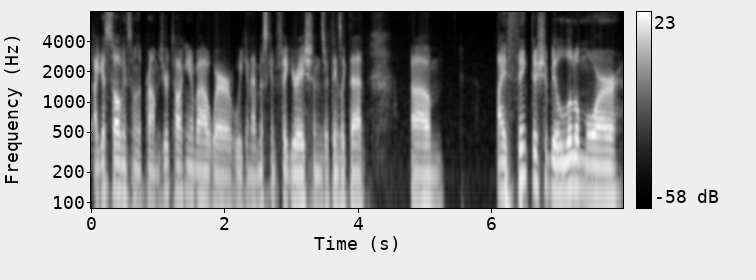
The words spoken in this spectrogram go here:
I guess solving some of the problems you're talking about, where we can have misconfigurations or things like that. Um, I think there should be a little more,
